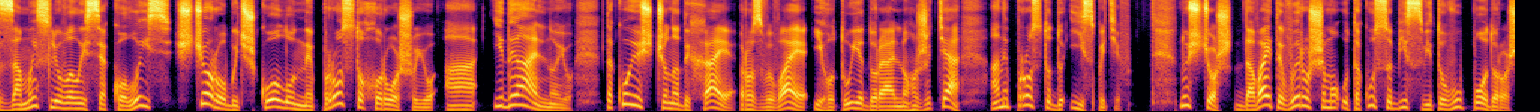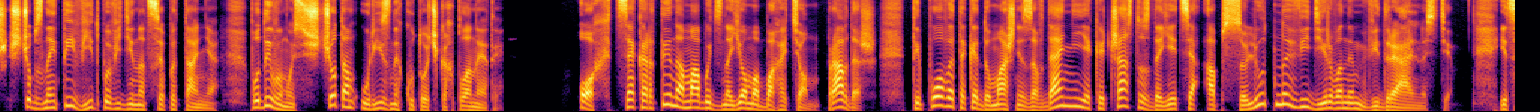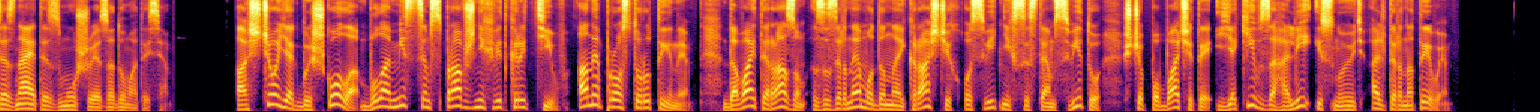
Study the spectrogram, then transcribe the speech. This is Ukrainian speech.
Замислювалися колись, що робить школу не просто хорошою, а ідеальною, такою, що надихає, розвиває і готує до реального життя, а не просто до іспитів. Ну що ж, давайте вирушимо у таку собі світову подорож, щоб знайти відповіді на це питання. Подивимось, що там у різних куточках планети. Ох, ця картина, мабуть, знайома багатьом, правда ж? Типове таке домашнє завдання, яке часто здається абсолютно відірваним від реальності. І це, знаєте, змушує задуматися. А що, якби школа була місцем справжніх відкриттів, а не просто рутини? Давайте разом зазирнемо до найкращих освітніх систем світу, щоб побачити, які взагалі існують альтернативи.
